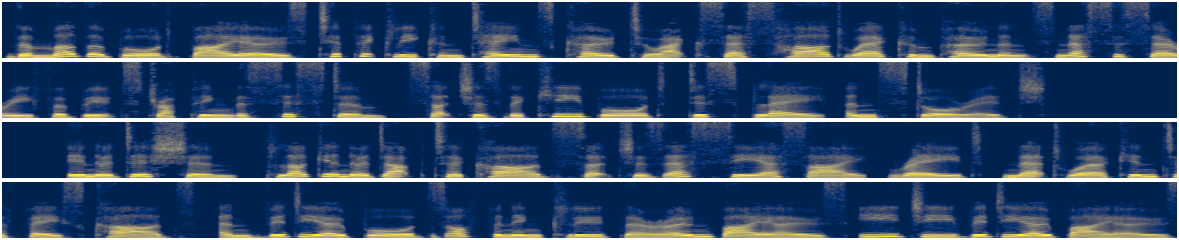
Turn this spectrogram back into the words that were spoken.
The motherboard BIOS typically contains code to access hardware components necessary for bootstrapping the system, such as the keyboard, display, and storage. In addition, plug-in adapter cards such as SCSI, RAID, network interface cards, and video boards often include their own BIOS e.g. video BIOS,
